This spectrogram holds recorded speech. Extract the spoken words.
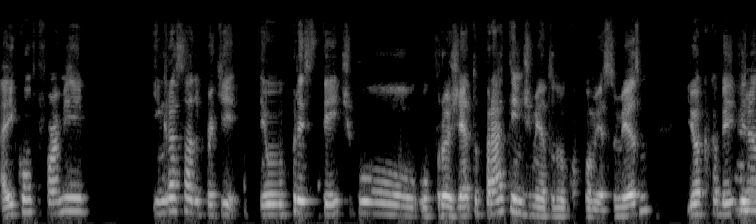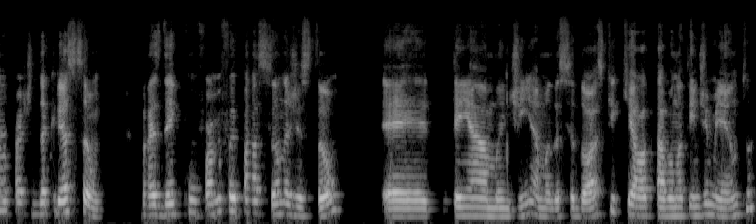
Aí conforme engraçado, porque eu prestei tipo o projeto para atendimento no começo mesmo, e eu acabei virando uhum. parte da criação. Mas daí conforme foi passando a gestão, é, tem a Amandinha, Amanda Sedoski, que ela estava no atendimento,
